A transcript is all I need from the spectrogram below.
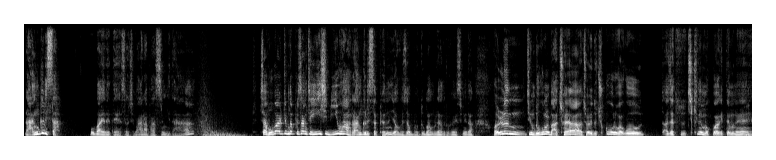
랑그리사 모바일에 대해서 좀 알아봤습니다. 자, 모바일 게임 덕비상 제 22화 랑그리사 편은 여기서 모두 마무리하도록 하겠습니다. 얼른 지금 녹음을 마쳐야 저희도 축구 보러 가고 아제트도 치킨을 먹고 하기 때문에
